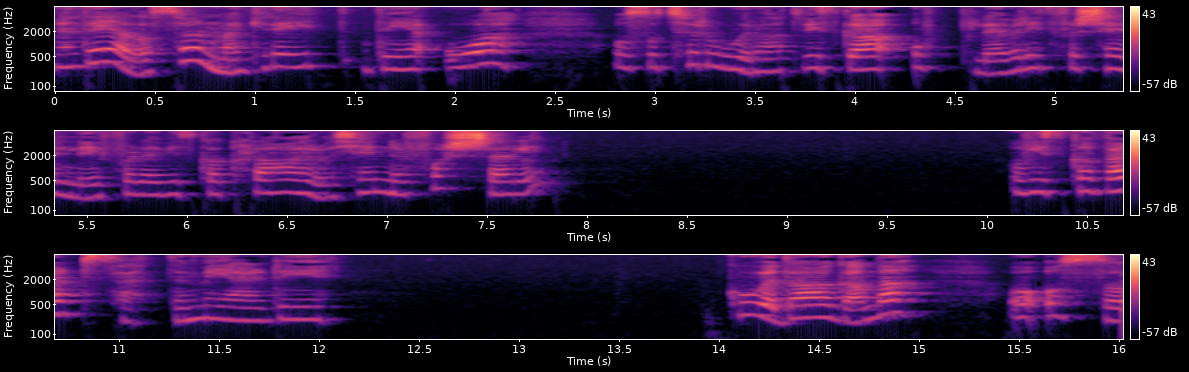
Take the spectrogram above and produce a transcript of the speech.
men det er da søren meg greit, det òg. Og så tror jeg at vi skal oppleve litt forskjellig fordi vi skal klare å kjenne forskjellen. Og vi skal verdsette mer de gode dagene, da. Og også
